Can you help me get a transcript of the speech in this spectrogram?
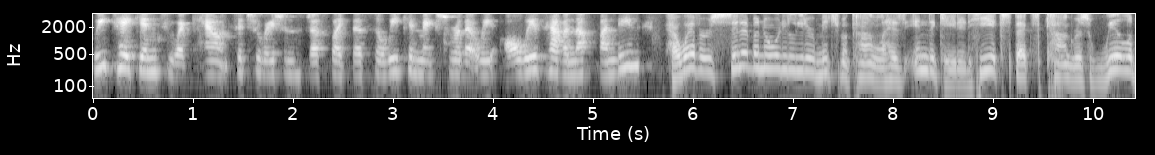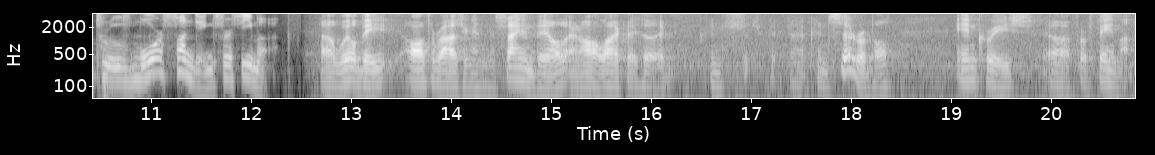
we take into account situations just like this so we can make sure that we always have enough funding. However, Senate Minority Leader Mitch McConnell has indicated he expects Congress will approve more funding for FEMA. Uh, we'll be authorizing in the same bill, in all likelihood, cons- uh, considerable increase uh, for FEMA.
